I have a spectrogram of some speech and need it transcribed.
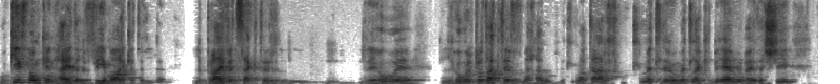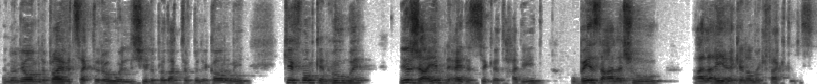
وكيف ممكن هيدا ال free market ال private sector اللي هو اللي هو ال productive نحن مثل ما بتعرف مثلي ومثلك بيامنوا بهذا الشيء إنه اليوم ال private sector هو الشيء ال productive بال economy كيف ممكن هو يرجع يبني هيدا السكة الحديد و based على شو؟ على أي economic factors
